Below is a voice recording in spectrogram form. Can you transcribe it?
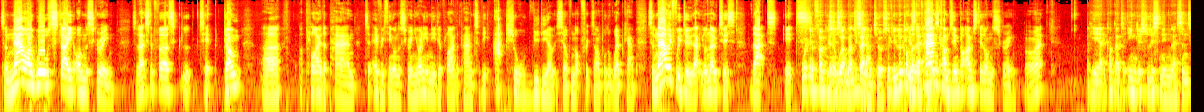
So now I will stay on the screen. So that's the first tip. Don't uh, apply the pan to everything on the screen. You only need to apply the pan to the actual video itself, not, for example, the webcam. So now if we do that, you'll notice that it's We're going to focus going to work on the listening better. material. So if you look because on the, the pan comes in, but I'm still on the screen. All right. Here it comes down to English listening lessons.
